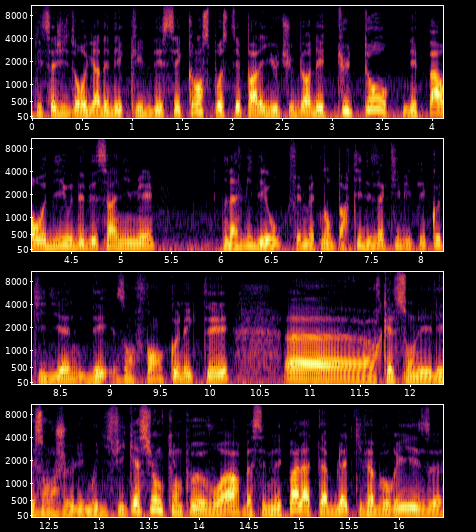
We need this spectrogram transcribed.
Qu'il s'agisse de regarder des clips, des séquences postées par les youtubeurs, des tutos, des parodies ou des dessins animés. La vidéo fait maintenant partie des activités quotidiennes des enfants connectés. Euh, alors quels sont les, enjeux, les modifications qu'on peut voir? Ben, Ce n'est pas la tablette qui favorise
